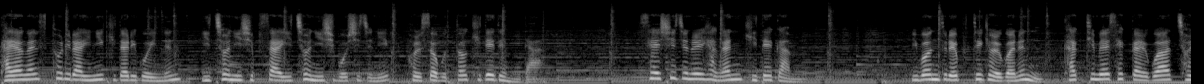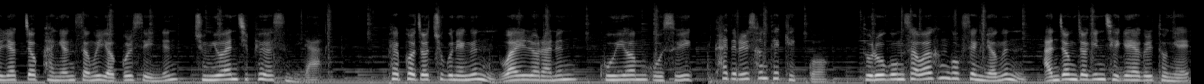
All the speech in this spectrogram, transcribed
다양한 스토리라인이 기다리고 있는 2024-2025 시즌이 벌써부터 기대됩니다. 새 시즌을 향한 기대감. 이번 드래프트 결과는 각 팀의 색깔과 전략적 방향성을 엿볼 수 있는 중요한 지표였습니다. 페퍼저축은행은 와일러라는 고위험 고수익 카드를 선택했고 도로공사와 흥국생명은 안정적인 재계약을 통해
